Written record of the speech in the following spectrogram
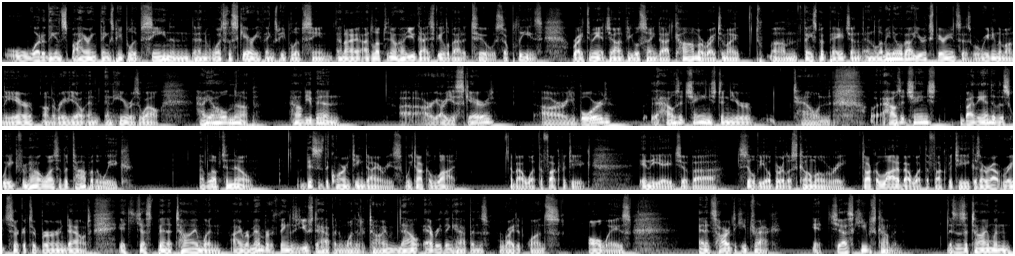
What are the inspiring things people have seen and, and what's the scary things people have seen? And I, would love to know how you guys feel about it too. So please write to me at johnfugelsang.com or write to my um, Facebook page and, and let me know about your experiences. We're reading them on the air, on the radio, and, and here as well. How you holding up? How have you been? Uh, are are you scared? Are you bored? How's it changed in your town? How's it changed by the end of this week from how it was at the top of the week? I'd love to know. This is the Quarantine Diaries. We talk a lot about what the fuck fatigue in the age of uh, Silvio Berlusconi talk a lot about what the fuck fatigue because our outrage circuits are burned out. It's just been a time when I remember things used to happen one at a time. Now everything happens right at once, always. And it's hard to keep track. It just keeps coming. This is a time when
